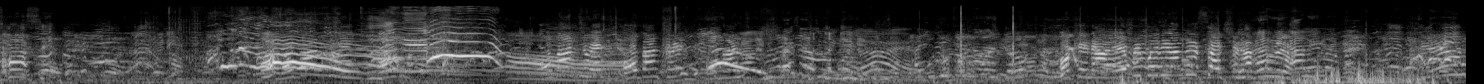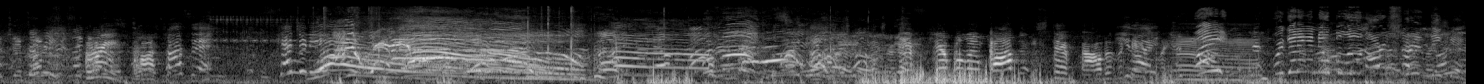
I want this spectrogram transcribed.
Toss it. Hold on to it. Hold on to it. Hold on. Okay, now everybody on this side should have a balloon. Two, three. Toss it. Toss it. Catch it. If your balloon pops, step out of the dance lane. Wait, we're getting a new balloon. Ours started leaking.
